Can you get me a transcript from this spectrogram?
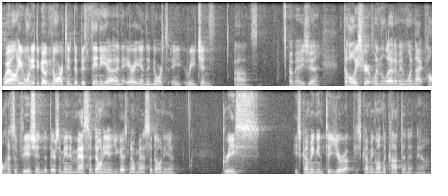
Well, he wanted to go north into Bithynia, an area in the north region uh, of Asia. The Holy Spirit wouldn't let him, and one night Paul has a vision that there's a man in Macedonia. You guys know Macedonia? Greece. He's coming into Europe. He's coming on the continent now.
